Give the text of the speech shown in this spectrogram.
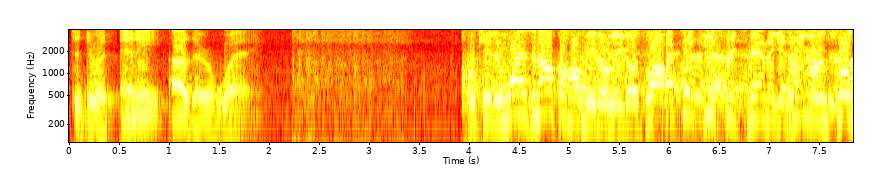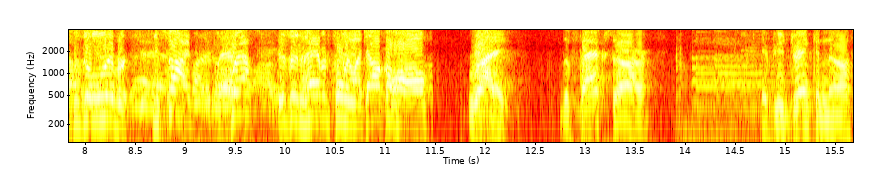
to do it any other way. Okay, then why isn't alcohol made illegal? It's a lot like take juice freaks, man. They get hangover and cirrhosis of the liver. Besides, grass isn't habit forming like alcohol. Right. The facts are, if you drink enough,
